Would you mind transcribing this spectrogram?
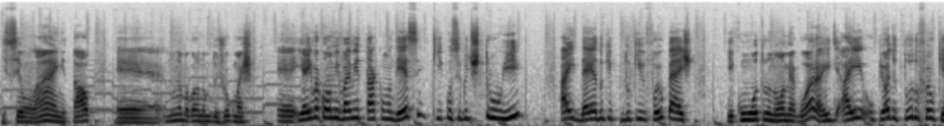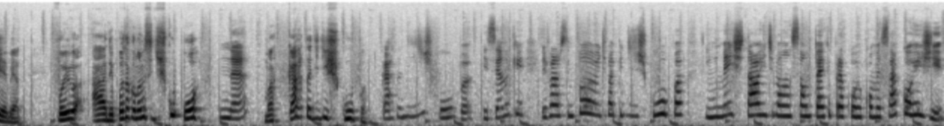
de ser online e tal. É, eu não lembro agora o nome do jogo, mas é, e aí a Konami vai imitar com um desse que conseguiu destruir a ideia do que, do que foi o PES. E com outro nome agora, aí, aí o pior de tudo foi o que, Beto? Foi a, depois a Konami se desculpou. Né? uma carta de desculpa. Carta de desculpa. E sendo que eles falaram assim, pô, a gente vai pedir desculpa, em mês tal a gente vai lançar um pack pra começar a corrigir.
